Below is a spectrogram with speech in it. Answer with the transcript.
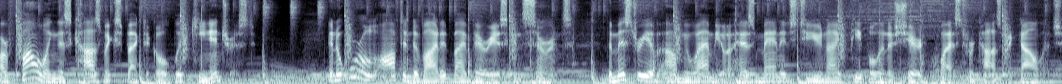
are following this cosmic spectacle with keen interest. In a world often divided by various concerns, the mystery of Oumuamua has managed to unite people in a shared quest for cosmic knowledge.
